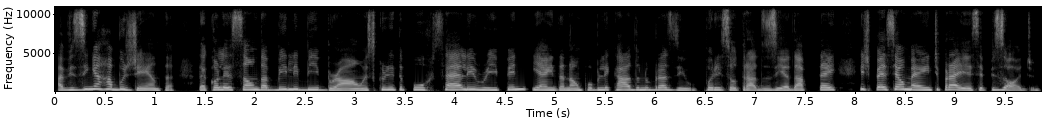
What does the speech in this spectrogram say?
A Vizinha Rabugenta, da coleção da Billy B. Brown, escrita por Sally Rippin e ainda não publicado no Brasil. Por isso eu traduzi e adaptei especialmente para esse episódio.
